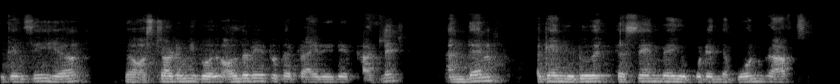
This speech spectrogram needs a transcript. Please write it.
you can see here, the osteotomy goes all the way to the triradiate cartilage. And then again, you do it the same way you put in the bone grafts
